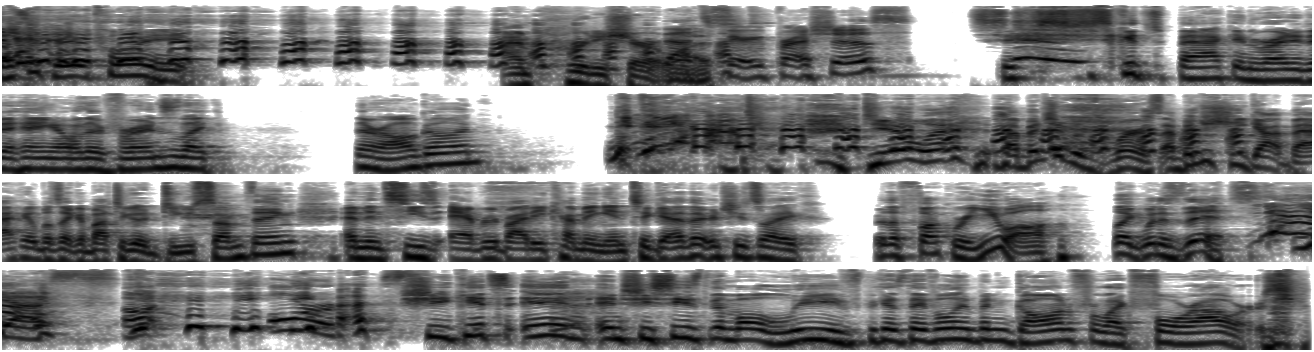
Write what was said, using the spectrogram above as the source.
That's a great point. I'm pretty sure it That's was. very precious. She, she gets back and ready to hang out with her friends. Like they're all gone. do you know what? I bet you it was worse. I bet you she got back and was like about to go do something, and then sees everybody coming in together, and she's like, "Where the fuck were you all? Like, what is this?" Yes. Uh, Or Yes. she gets in and she sees them all leave because they've only been gone for like four hours.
